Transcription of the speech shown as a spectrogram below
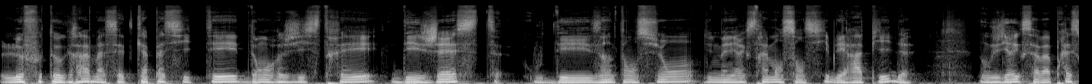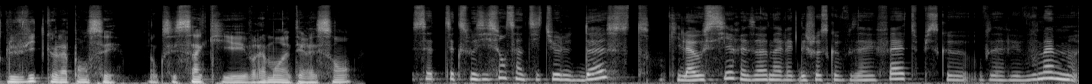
Le photogramme a cette capacité d'enregistrer des gestes ou des intentions d'une manière extrêmement sensible et rapide. Donc je dirais que ça va presque plus vite que la pensée. Donc c'est ça qui est vraiment intéressant. Cette exposition s'intitule Dust, qui là aussi résonne avec des choses que vous avez faites, puisque vous avez vous-même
